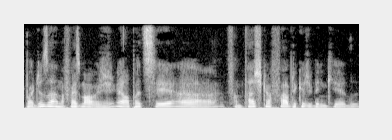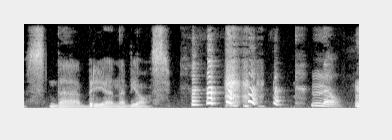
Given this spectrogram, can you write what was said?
Pode usar, não faz mal. Ela pode ser a fantástica fábrica de brinquedos da Brianna Beyoncé. não. Uh,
